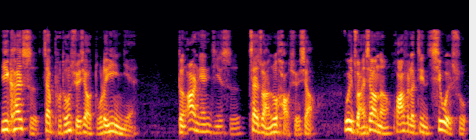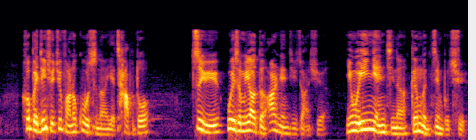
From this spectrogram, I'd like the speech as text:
一开始在普通学校读了一年，等二年级时再转入好学校，为转校呢花费了近七位数，和北京学区房的故事呢也差不多。至于为什么要等二年级转学，因为一年级呢根本进不去。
